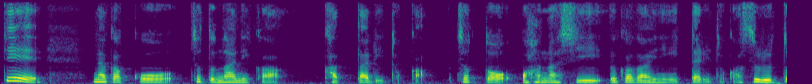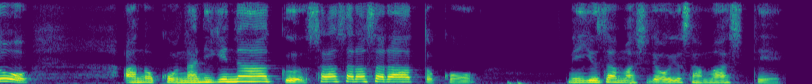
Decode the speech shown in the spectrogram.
て、なんかこう、ちょっと何か買ったりとか、ちょっとお話伺いに行ったりとかすると、あの、こう、何気なく、サラサラサラっとこう、ね、湯冷ましでお湯冷まして、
